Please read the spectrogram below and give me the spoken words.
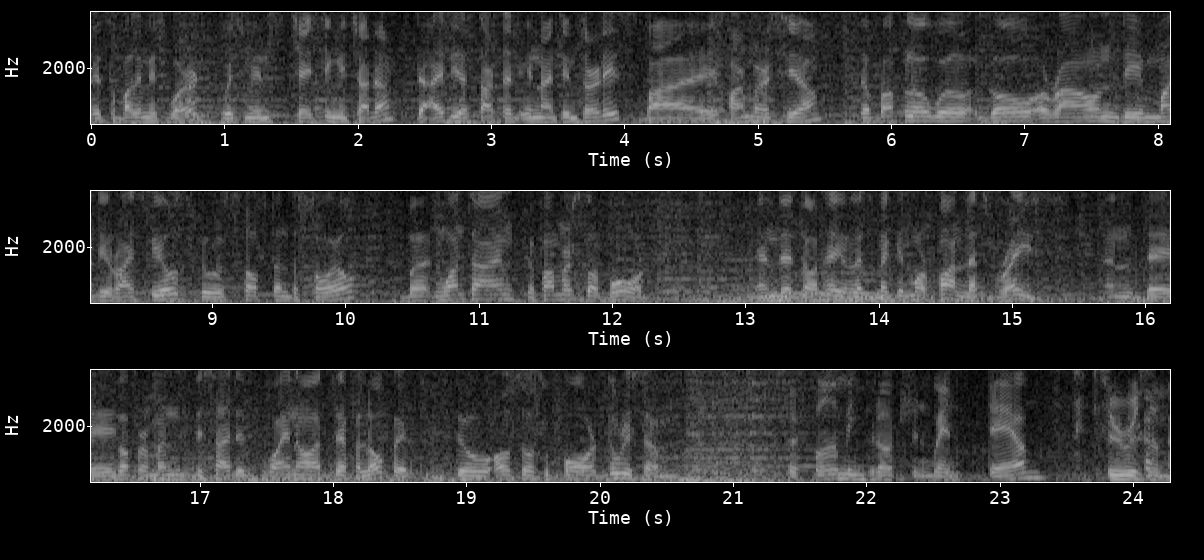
It's a Balinese word, which means chasing each other. The idea started in 1930s by farmers here. The buffalo will go around the muddy rice fields to soften the soil. But one time, the farmers got bored and they thought, hey, let's make it more fun, let's race. And the government decided why not develop it to also support tourism. So farming production went down, tourism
